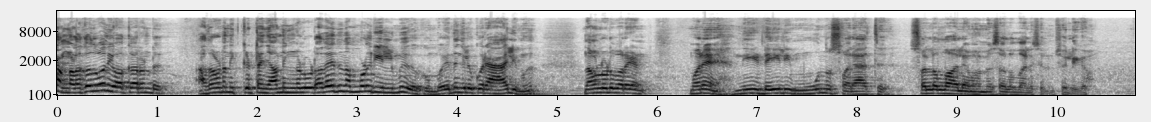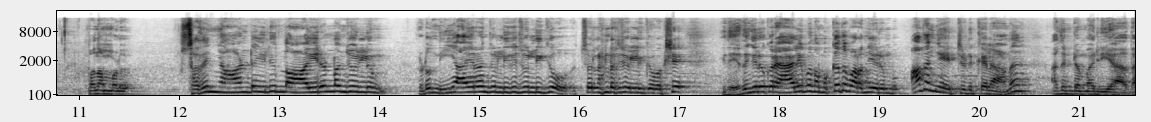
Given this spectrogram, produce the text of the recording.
ഞങ്ങളൊക്കെ അത് പതിവാക്കാറുണ്ട്. അതവിടെ നിൽക്കട്ടെ ഞാൻ നിങ്ങളോട് അതായത് നമ്മളൊരു ഇൽമ് കേൾക്കുമ്പോൾ ഏതെങ്കിലുമൊക്കെ ഒരു ആലിമ് നമ്മളോട് പറയാൻ മോനെ നീ ഡെയിലി മൂന്ന് സ്വലാത്ത് സല്ലല്ലാഹു അലൈഹി മുഹമ്മദ് സല്ലല്ലാഹു അലൈഹി വസല്ലം ചൊല്ലിക്കോ. അപ്പോൾ നമ്മൾ സതൻ ഞാൻ ഡെയിലി ആയിരെണ്ണം ചൊല്ലും. എടോ നീ ആയിരം ചൊല്ലിക്കോ ചൊല്ലിക്കോ ചൊല്ലണ്ട ചൊല്ലിക്കോ. പക്ഷേ ഇതേതെങ്കിലുമൊക്കെ ഒരു ആലിമ നമുക്കത് പറഞ്ഞു തരുമ്പോൾ അതങ്ങ് ഏറ്റെടുക്കലാണ് അതിന്റെ മര്യാദ.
